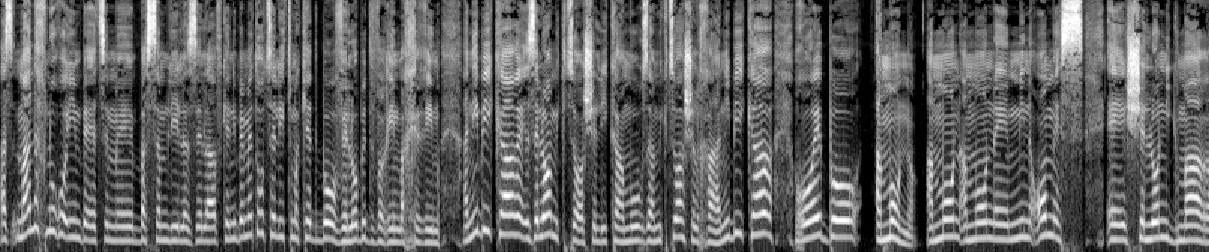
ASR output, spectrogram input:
אז מה אנחנו רואים בעצם אה, בסמליל הזה, להב? כי אני באמת רוצה להתמקד בו ולא בדברים אחרים. אני בעיקר, זה לא המקצוע שלי כאמור, זה המקצוע שלך. אני בעיקר רואה בו המון, המון המון אה, מין עומס אה, שלא נגמר.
